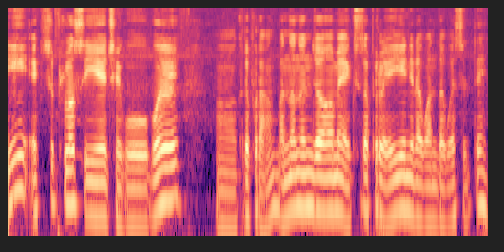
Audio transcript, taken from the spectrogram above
이 x 플러스 2의 제곱을 어, 그래프랑 만나는 점의 x좌표를 an이라고 한다고 했을 때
